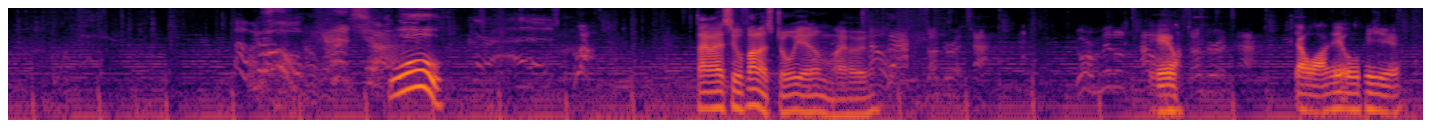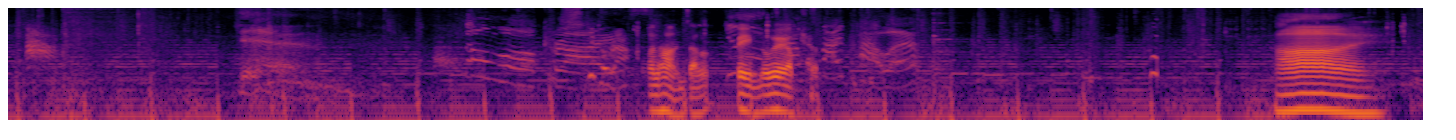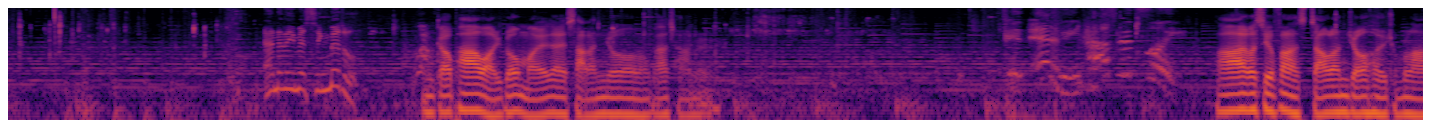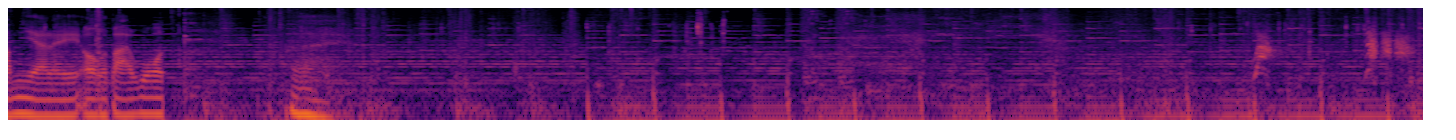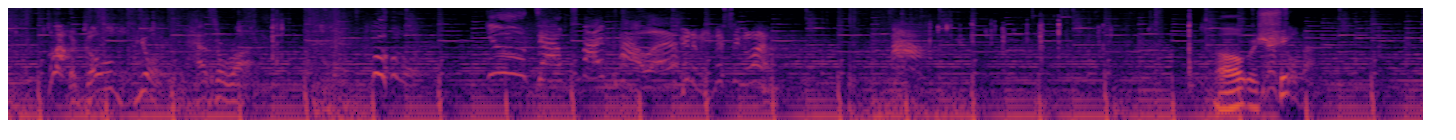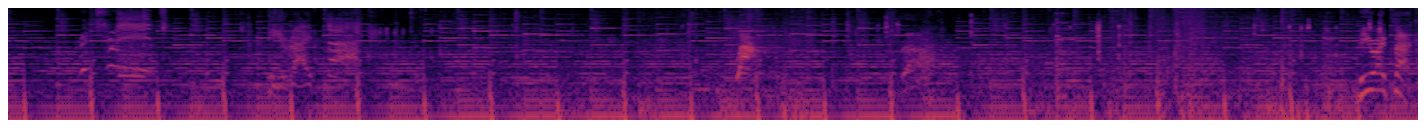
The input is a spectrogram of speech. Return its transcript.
呜、大家笑翻嚟做嘢咯，唔系佢。屌，又玩啲 OP 嘅。揾下人争，避唔到佢入场。唉，Enemy missing middle. 唔夠 power，如果唔係真係殺撚咗我家產佢。An enemy has been slain. 唉，個笑翻嚟走撚咗去，做乜撚嘢啊你？我個拜 ward，唉。Right back.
